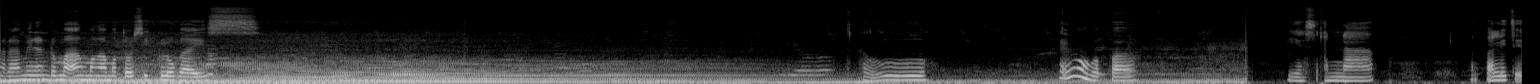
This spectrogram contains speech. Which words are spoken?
Marami nang dumaang mga motorsiklo guys. Ba pa? Yes, anak. Nagpalit si,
